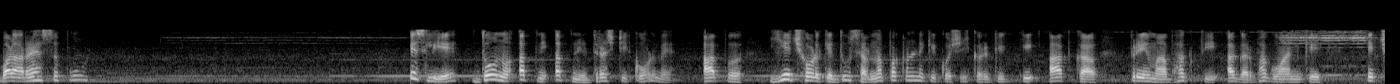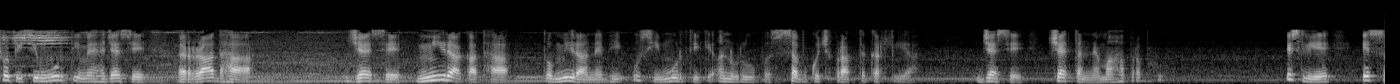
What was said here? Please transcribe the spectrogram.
बड़ा रहस्यपूर्ण। इसलिए दोनों अपनी अपनी दृष्टिकोण में आप ये छोड़ के दूसरा न पकड़ने की कोशिश करो कि आपका प्रेमा भक्ति अगर भगवान के एक छोटी सी मूर्ति में है, जैसे राधा, जैसे मीरा का था तो मीरा ने भी उसी मूर्ति के अनुरूप सब कुछ प्राप्त कर लिया, जैसे चैतन्य महाप्रभु। इसलिए इस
